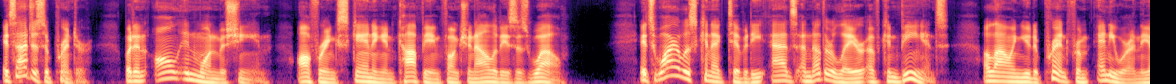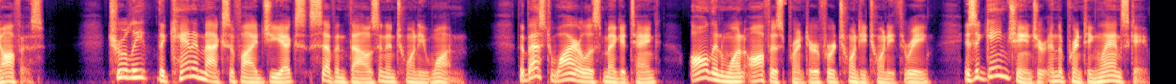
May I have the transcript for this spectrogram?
It's not just a printer, but an all-in-one machine, offering scanning and copying functionalities as well. Its wireless connectivity adds another layer of convenience, allowing you to print from anywhere in the office. Truly, the Canon Maxify GX 7021, the best wireless megatank all-in-one office printer for 2023, is a game-changer in the printing landscape.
